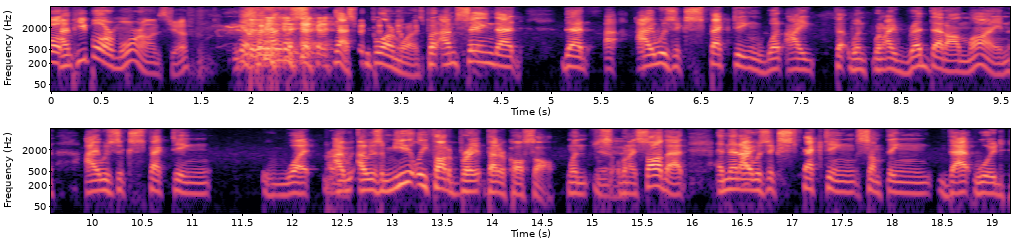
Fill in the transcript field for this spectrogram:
well, I'm- people are morons, Jeff. yeah, but I'm just, yes, people are morons. But I'm saying that that I, I was expecting what I when when I read that online, I was expecting what I, Right. I was immediately thought of Better Call Saul when Yeah. when I saw that, and then I, I- was expecting something that would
